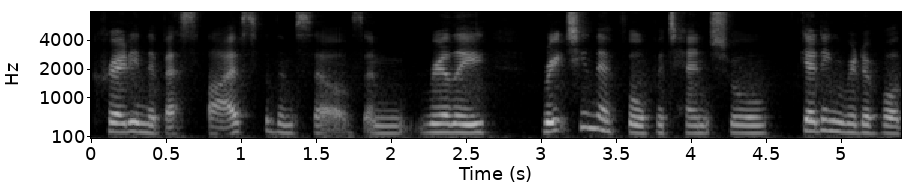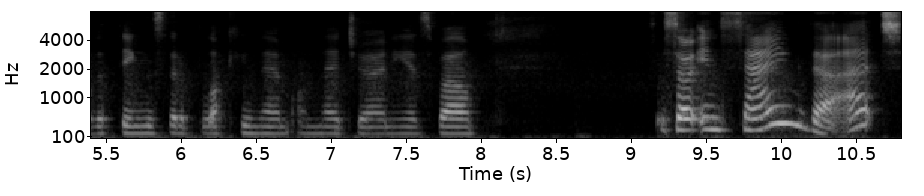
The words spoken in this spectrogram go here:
creating the best lives for themselves and really reaching their full potential, getting rid of all the things that are blocking them on their journey as well. So, in saying that,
